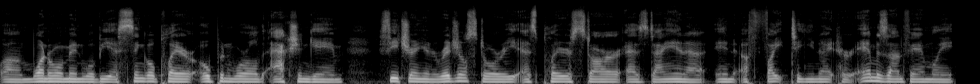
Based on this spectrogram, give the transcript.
um, Wonder Woman will be a single player open world action game featuring an original story as players star as Diana in a fight to unite her Amazon family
